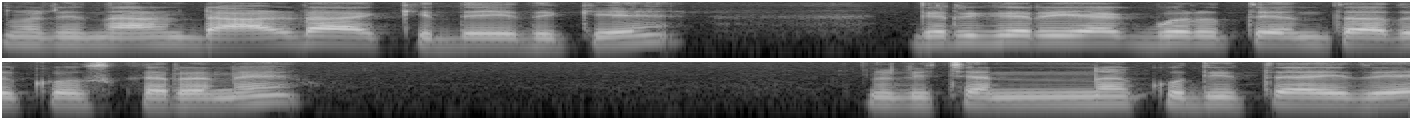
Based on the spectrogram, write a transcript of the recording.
ನೋಡಿ, ನಾನು ಡಾಲ್ಡ ಹಾಕಿದ್ದೆ ಇದಕ್ಕೆ. ಗರಿಗರಿಯಾಗಿ ಬರುತ್ತೆ ಅಂತ ಅದಕ್ಕೋಸ್ಕರನೇ. ನೋಡಿ, ಚೆನ್ನಾಗಿ ಕುದೀತಾ ಇದೆ.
